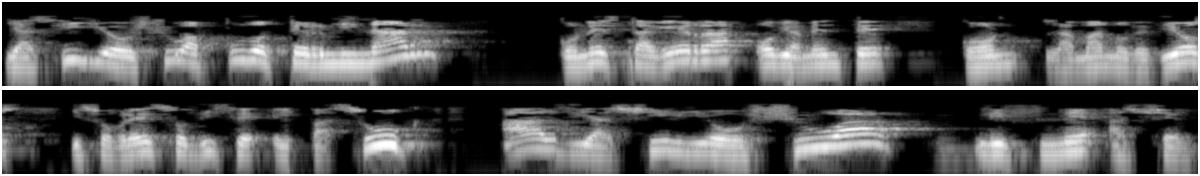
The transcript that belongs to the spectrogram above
Y así Yoshua pudo terminar con esta guerra, obviamente con la mano de Dios. Y sobre eso dice el Pasuk, Az Yashir Yoshua Lifne Hashem.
